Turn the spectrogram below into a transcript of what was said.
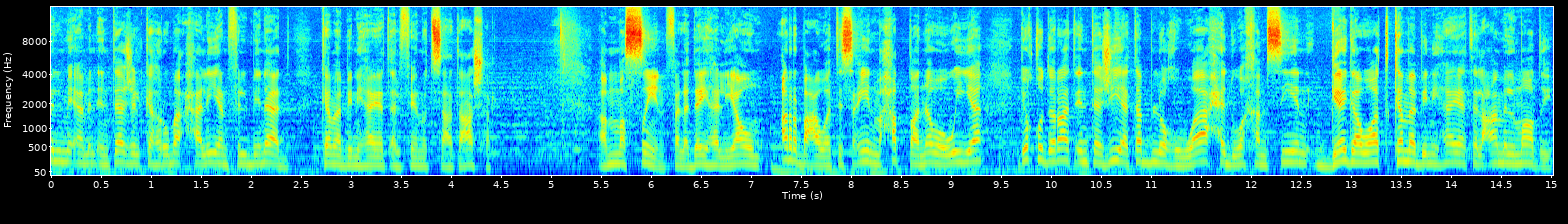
من إنتاج الكهرباء حاليا في البلاد كما بنهاية 2019 أما الصين فلديها اليوم 94 محطة نووية بقدرات إنتاجية تبلغ 51 جيجا وات كما بنهاية العام الماضي.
